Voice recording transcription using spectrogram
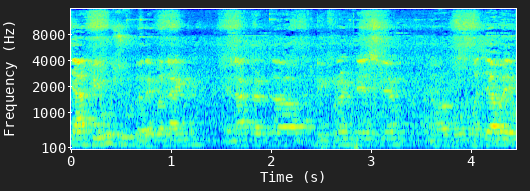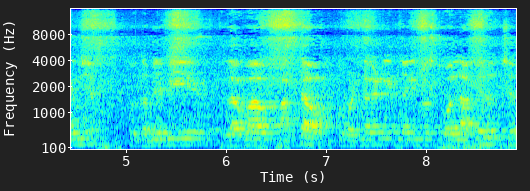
ચા પીવું છું ઘરે બનાવીને, એના કરતાં ડિફરન્ટ ટેસ્ટ છે અને બહુ મજા આવે એવું છે. તો તમે બી લાવવા માગતા હો તો વડનગરની અંદર એનો સ્ટોલ આપેલો જ છે.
